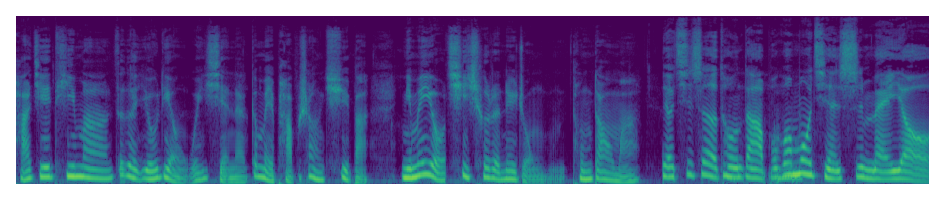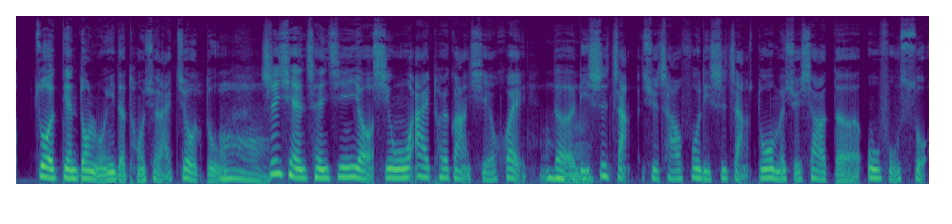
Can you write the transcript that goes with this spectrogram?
爬阶梯吗？这个有点危险呢，根本也爬不上去吧？你们有汽车的那种通道吗？有汽车的通道，不过目前是没有坐电动轮椅的同学来就读。之前曾经有行无爱推广协会的理事长许朝富理事长读我们学校的物服所，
